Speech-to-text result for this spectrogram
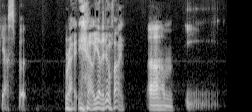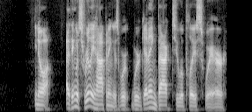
Yes, but Right. Yeah. Yeah. They're doing fine. um, you know, I think what's really happening is we're we're getting back to a place where,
